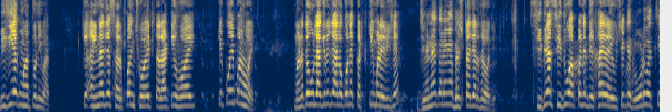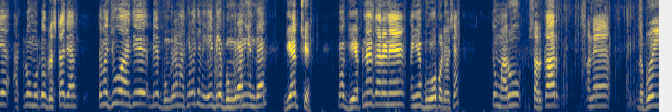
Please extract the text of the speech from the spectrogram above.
બીજી એક મહત્ત્વની વાત. કે અહીંના જે સરપંચ હોય, તલાટી હોય કે કોઈ પણ હોય, મને તો એવું લાગી રહ્યું છે આ લોકોને કટકી મળેલી છે, જેના કારણે આ ભ્રષ્ટાચાર થયો છે. સીધે સીધું આપણને દેખાઈ રહ્યું છે કે રોડ વચ્ચે આટલો મોટો ભ્રષ્ટાચાર. તમે જુઓ આ જે બે ભૂંગરા નાખેલા છે ને, એ બે ભૂંગરાની અંદર ગેપ છે. તો ગેપના કારણે અહીંયા ભૂવો પડ્યો છે. તો મારું સરકાર અને ડભોઈ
